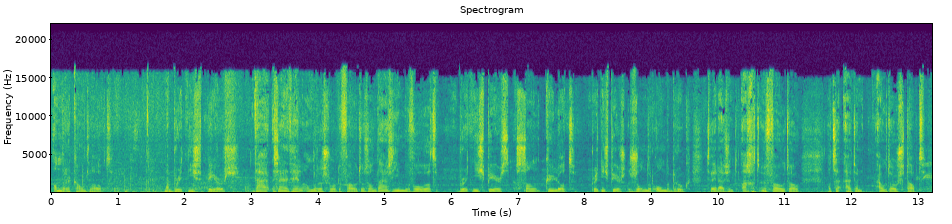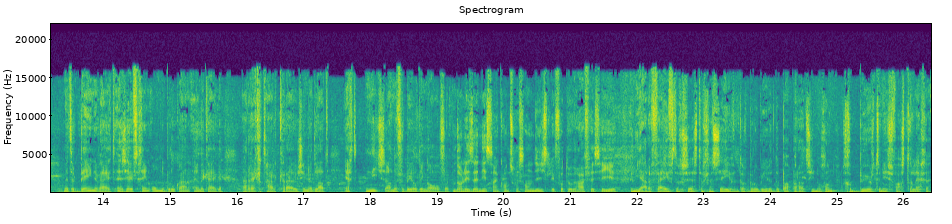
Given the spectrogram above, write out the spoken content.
andere kant loopt... naar Britney Spears. Daar zijn het heel andere soorten foto's. Want daar zie je bijvoorbeeld Britney Spears sans culotte. Britney Spears zonder onderbroek. 2008 een foto dat ze uit een auto stapt met haar benen wijd... en ze heeft geen onderbroek aan. En we kijken recht haar kruis in. Het laat echt niets aan de verbeelding over. Dans les années 50, 70, les photographes essayaient... In de jaren 50, 60 en 70 probeerde de paparazzi nog een gebeurtenis vast te leggen.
